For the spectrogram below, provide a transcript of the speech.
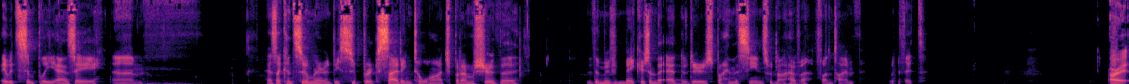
it would simply as a um as a consumer it'd be super exciting to watch but i'm sure the the movie makers and the editors behind the scenes would not have a fun time with it all right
